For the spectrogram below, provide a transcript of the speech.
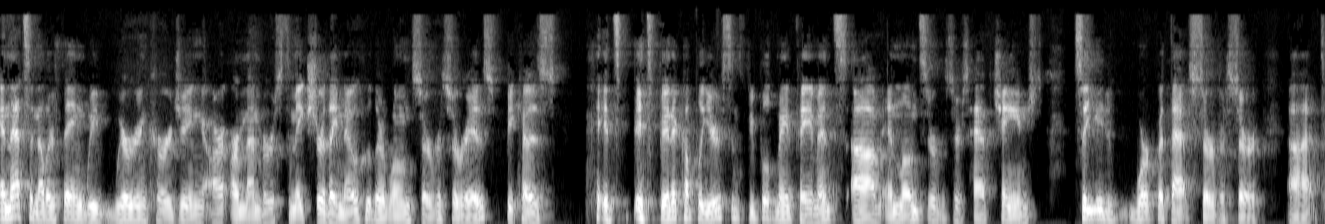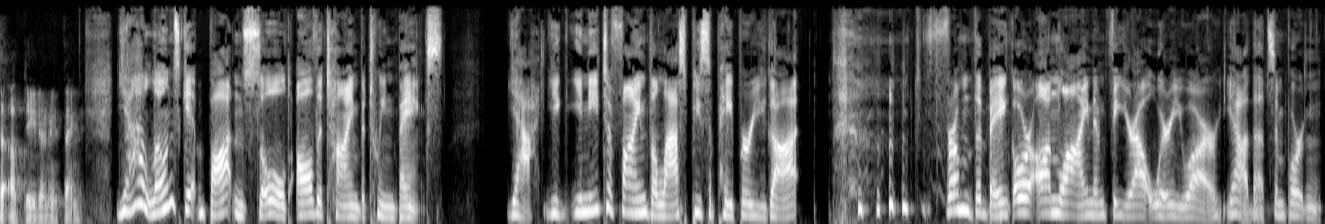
and that's another thing we we're encouraging our, our members to make sure they know who their loan servicer is because it's it's been a couple years since people have made payments, um, and loan servicers have changed. So you'd work with that servicer uh, to update anything. Yeah, loans get bought and sold all the time between banks. Yeah, you you need to find the last piece of paper you got from the bank or online and figure out where you are. Yeah, that's important.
